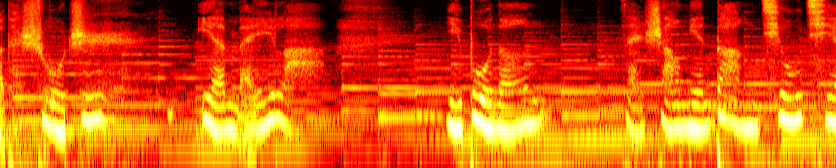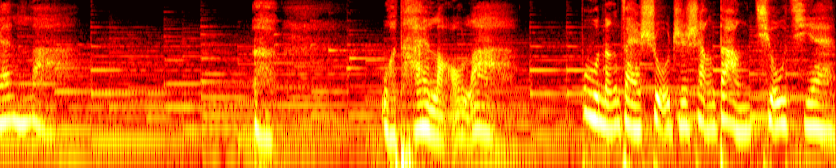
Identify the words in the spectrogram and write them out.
我的树枝也没了，你不能在上面荡秋千了。我太老了，不能在树枝上荡秋千。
